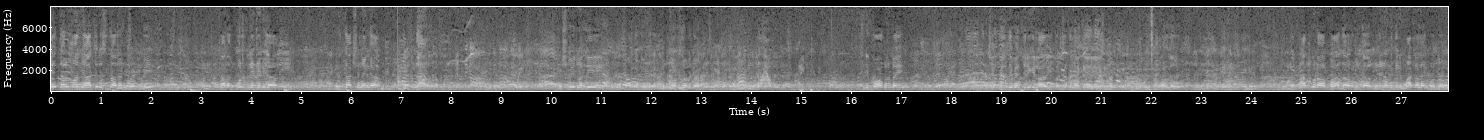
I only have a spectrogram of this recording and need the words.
ఏ ధర్మాన్ని ఆచరిస్తారని చెప్పి చాలా కోల్డ్ బ్లడెడ్గా నిర్దాక్షిణ్యంగా కశ్మీర్లో అన్ని సంవత్సరాలుగా అన్ని బాగుంటాయి. అని మేము తిరిగి ఇలా ఈ పరిస్థితి వాళ్ళు నాకు కూడా బాధ ఇంకా గుండె నుండి దీన్ని మాట్లాడలేకపోతున్నాను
